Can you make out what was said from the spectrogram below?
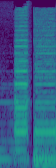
Bye.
